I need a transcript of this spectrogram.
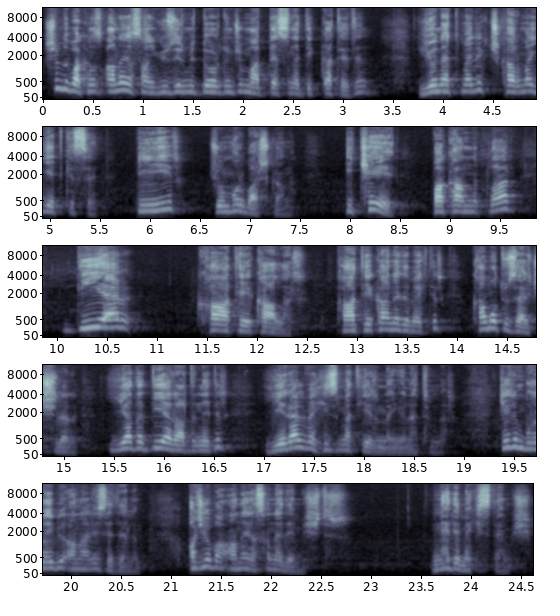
Şimdi bakınız anayasanın 124. maddesine dikkat edin. Yönetmelik çıkarma yetkisi. 1. Cumhurbaşkanı. 2. Bakanlıklar. Diğer KTK'lar. KTK ne demektir? Kamu tüzel kişileri. Ya da diğer adı nedir? Yerel ve hizmet yerinden yönetimler. Gelin burayı bir analiz edelim. Acaba anayasa ne demiştir? ne demek istemiş?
